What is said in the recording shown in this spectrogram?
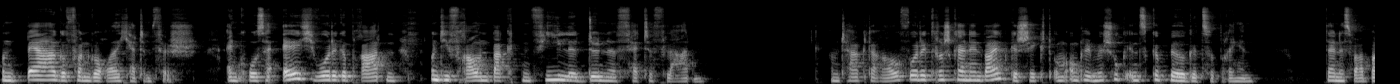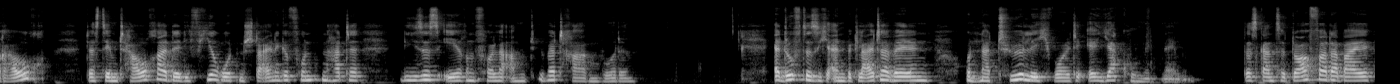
und Berge von geräuchertem Fisch. Ein großer Elch wurde gebraten und die Frauen backten viele dünne, fette Fladen. Am Tag darauf wurde Grischka in den Wald geschickt, um Onkel Mischuk ins Gebirge zu bringen. Denn es war Brauch, dass dem Taucher, der die vier roten Steine gefunden hatte, dieses ehrenvolle Amt übertragen wurde. Er durfte sich einen Begleiter wählen und natürlich wollte er Jaku mitnehmen. Das ganze Dorf war dabei,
